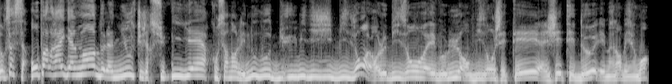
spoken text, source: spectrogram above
Donc ça, ça. On parlera également de la news que j'ai reçue hier concernant les nouveaux Humidigi Bison. Alors le Bison évolue en Bison GT, GT2 et maintenant bien évidemment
